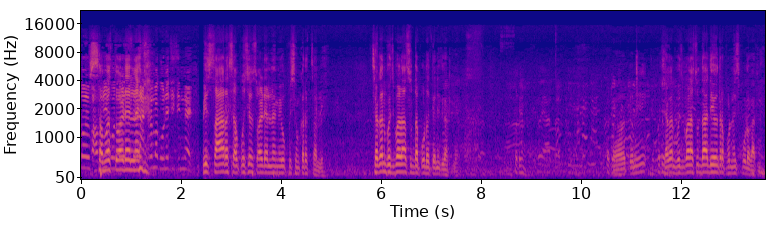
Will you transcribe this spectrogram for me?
तो समज होतोय, नाही. मी सारस उपोषण सोडायला नाही मी उपोषण करत चाललोय. छगन भुजबळा सुद्धा पुढं त्यांनीच घातलंय. त्यांनी छगन भुजबळा सुद्धा देवेंद्र फडणवीस पुढं घातले.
